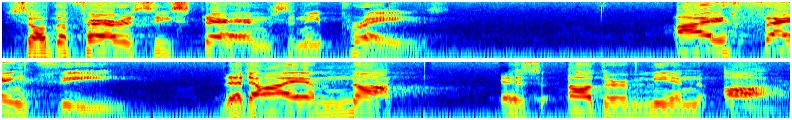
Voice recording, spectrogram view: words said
So the Pharisee stands and he prays, I thank thee that I am not as other men are.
